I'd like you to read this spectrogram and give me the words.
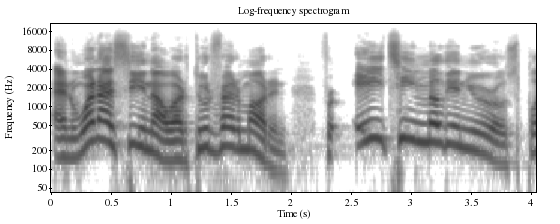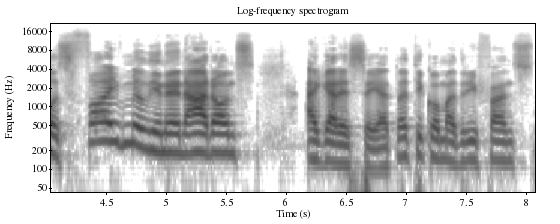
And when I see now Arthur Vermeeren for 18 million euros plus 5 million in add-ons, I gotta say, Atletico Madrid fans,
